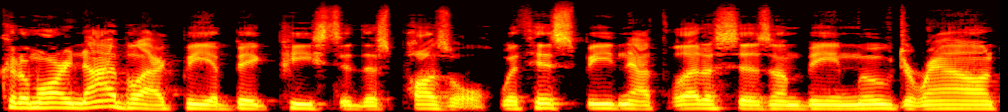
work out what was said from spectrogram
Could Amari Niblack be a big piece to this puzzle with his speed and athleticism being moved around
